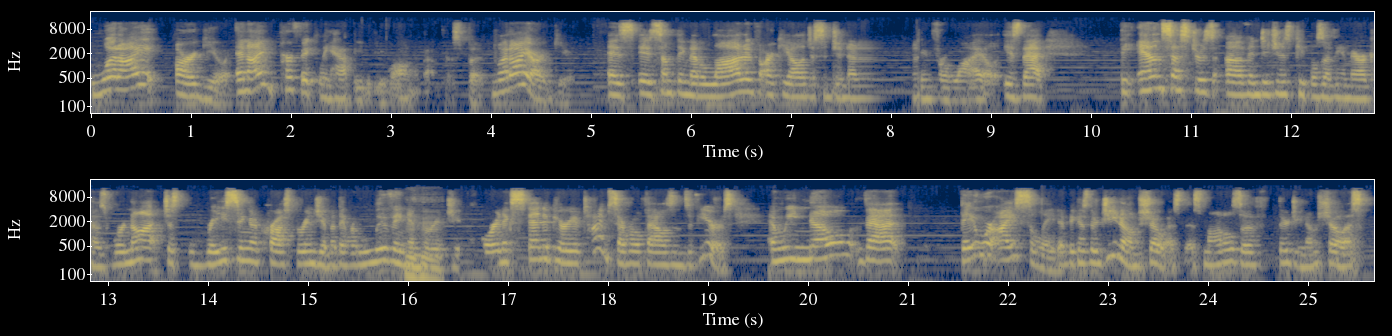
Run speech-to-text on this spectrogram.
What I argue, and I'm perfectly happy to be wrong about this, but what I argue is is something that a lot of archaeologists and geneticists have been for a while is that the ancestors of indigenous peoples of the Americas were not just racing across Beringia, but they were living in Mhm. Beringia for an extended period of time, several thousands of years. And we know that they were isolated because their genomes show us this, models of their genomes show us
